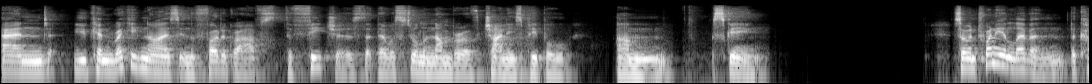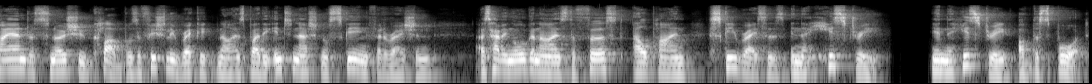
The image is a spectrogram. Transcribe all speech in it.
And you can recognize in the photographs the features that there were still a number of Chinese people um, skiing. So in 2011, the Kiandra Snowshoe Club was officially recognised by the International Skiing Federation as having organised the first alpine ski races in the history in the history of the sport.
